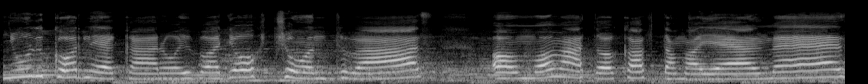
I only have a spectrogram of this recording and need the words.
Nyúl Kornél Károly vagyok, csontváz, a mamától kaptam a jelmezt,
